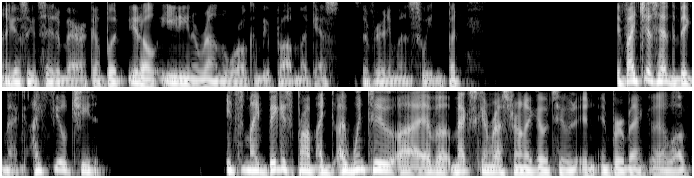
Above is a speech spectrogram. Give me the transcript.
I guess I could say to America, but you know, eating around the world can be a problem, I guess, except for anyone in Sweden. But if I just have the Big Mac, I feel cheated. It's my biggest problem. I, I went to, uh, I have a Mexican restaurant I go to in, in Burbank that I love.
